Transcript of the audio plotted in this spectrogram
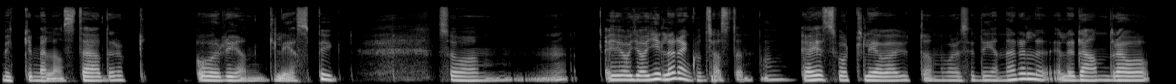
mycket mellan städer och, och ren glesbygd. Så mm, jag, jag gillar den kontrasten. Mm. Jag är svårt att leva utan vare sig det ena eller, eller det andra. Och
